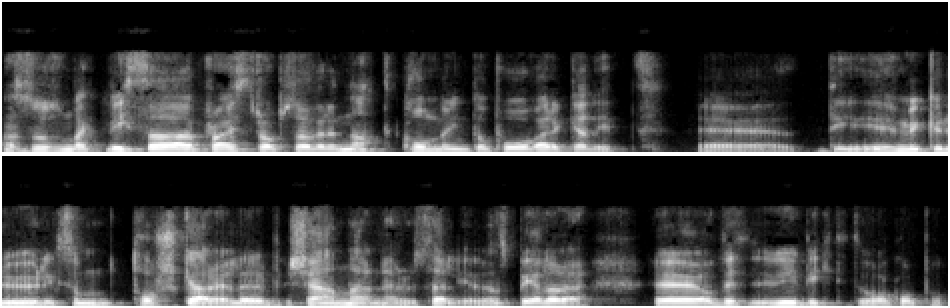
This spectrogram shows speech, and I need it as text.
Alltså som sagt, vissa price drops över en natt kommer inte att påverka ditt, eh, hur mycket du liksom torskar eller tjänar när du säljer en spelare. Eh, och det, det, är viktigt att ha koll på.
